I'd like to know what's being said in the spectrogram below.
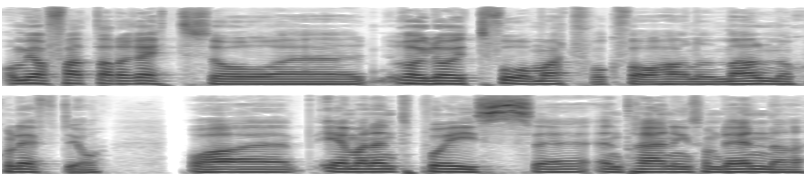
om jag fattar det rätt så eh, Rögle har ju två matcher kvar här nu. Malmö och Skellefteå. Och eh, är man inte på is eh, en träning som denna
